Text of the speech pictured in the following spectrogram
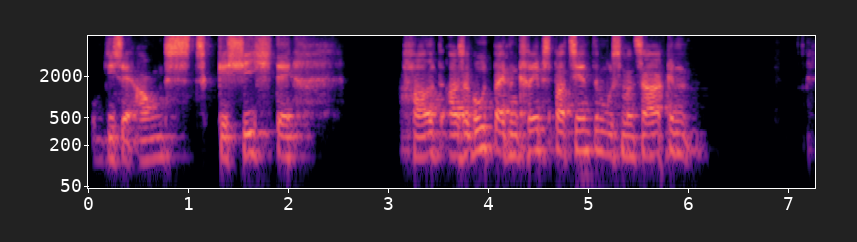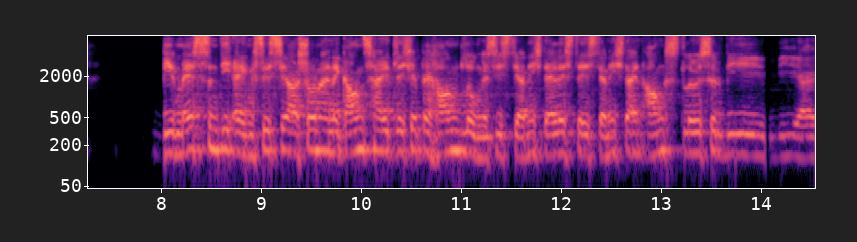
um diese Angstgeschichte. Halt, also gut, bei den Krebspatienten muss man sagen, wir messen die Ängste. Es ist ja schon eine ganzheitliche Behandlung. Es ist ja nicht, LSD ist ja nicht ein Angstlöser wie, wie äh,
